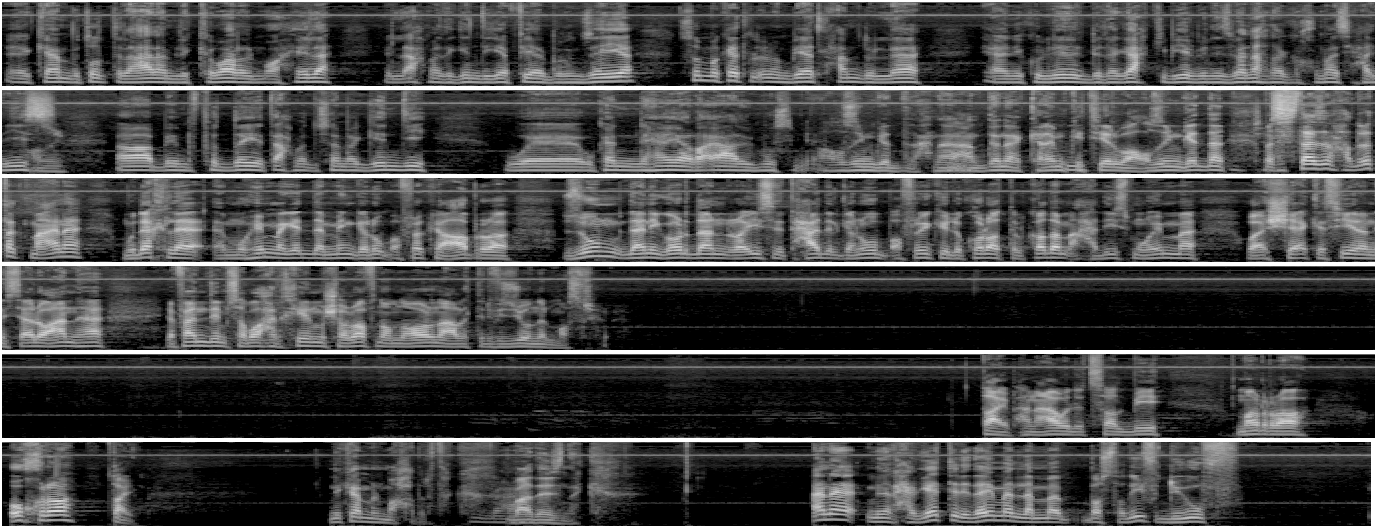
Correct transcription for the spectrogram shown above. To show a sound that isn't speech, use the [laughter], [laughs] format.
آه، كان بطولة العالم للكبار المؤهلة اللي أحمد الجندي جاب فيها البرونزية. ثم كانت الأولمبياد الحمد لله يعني كللت بنجاح كبير بالنسبة لنا إحنا كخماسي حديث. عظيم. آه بفضية أحمد أسامة الجندي. وكان نهاية رائعة للموسم يعني. عظيم جدا. إحنا مم. عندنا كلام كتير وعظيم جدا. بس استاذن حضرتك معانا مداخلة مهمة جدا من جنوب أفريقيا عبر زوم داني جوردن رئيس الاتحاد الجنوب أفريقي لكرة القدم. أحاديث مهمة وأشياء كثيرة نسأله عنها. يا فندم صباح الخير. مشرفنا ومنورنا على التلفزيون المصري. طيب هنعاود اتصال بيه مرة أخرى طيب نكمل مع حضرتك نعم. بعد إذنك أنا من الحاجات اللي دايما لما بستضيف ضيوف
